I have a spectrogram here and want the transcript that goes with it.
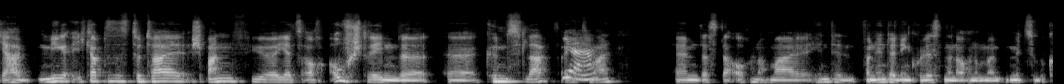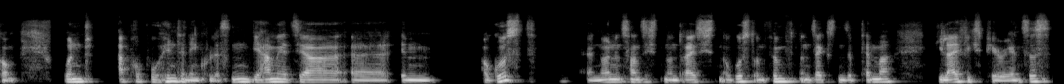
ja, mega. Ich glaube, das ist total spannend für jetzt auch aufstrebende äh, Künstler, sag ja. ich jetzt mal, ähm, das da auch nochmal hinter, von hinter den Kulissen dann auch nochmal mitzubekommen. Und apropos hinter den Kulissen, wir haben jetzt ja äh, im August 29. Äh, und 30. August und 5. und 6. September die Live Experiences.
